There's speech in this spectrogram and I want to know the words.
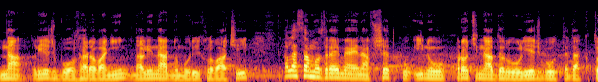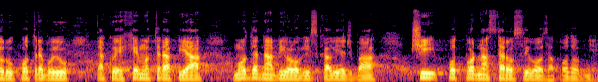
na liečbu ožarovaním, na linárnom urýchlovači, ale samozrejme aj na všetku inú protinádorovú liečbu, teda ktorú potrebujú, ako je chemoterapia, moderná biologická liečba či podporná starostlivosť a podobne.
